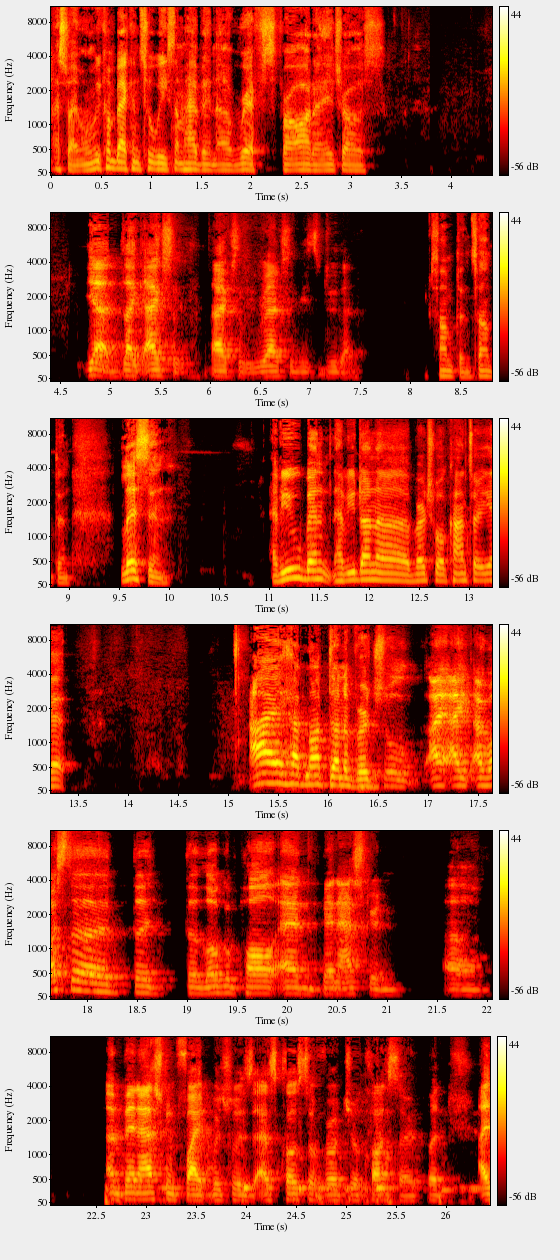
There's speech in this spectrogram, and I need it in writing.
That's right. When we come back in two weeks, I'm having uh, riffs for all the intros. Yeah, like actually, actually, we actually need to do that. Something, something. Listen, have you been? Have you done a virtual concert yet? I have not done a virtual. I I, I watched the the the Logan Paul and Ben Askren, uh, and Ben Askren fight, which was as close to a virtual concert. But I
